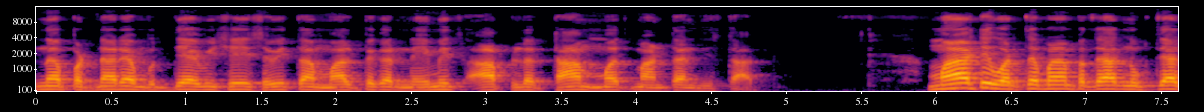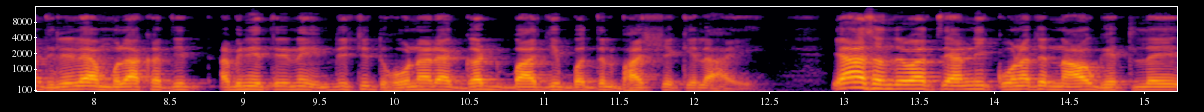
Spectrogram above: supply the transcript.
न पटणाऱ्या मुद्द्याविषयी सविता मालपेकर नेहमीच आपलं ठाम मत मांडताना दिसतात. मराठी वर्तमानपत्रात नुकत्याच दिलेल्या मुलाखतीत अभिनेत्रीने इंडस्ट्रीत होणाऱ्या गटबाजीबद्दल भाष्य केलं आहे. या संदर्भात त्यांनी कोणाचं नाव घेतलं आहे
